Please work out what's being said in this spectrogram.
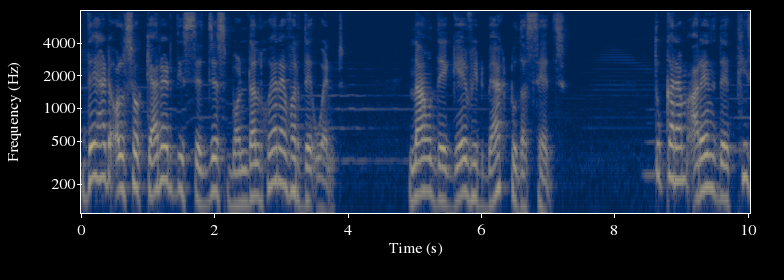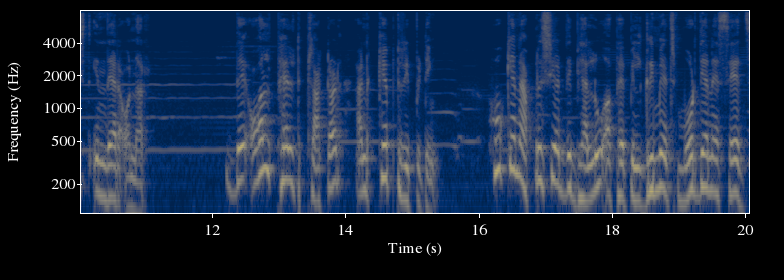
They had also carried the sage's bundle wherever they went. Now they gave it back to the sage. Tukaram arranged a feast in their honor. They all felt flattered and kept repeating, Who can appreciate the value of a pilgrimage more than a sage?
